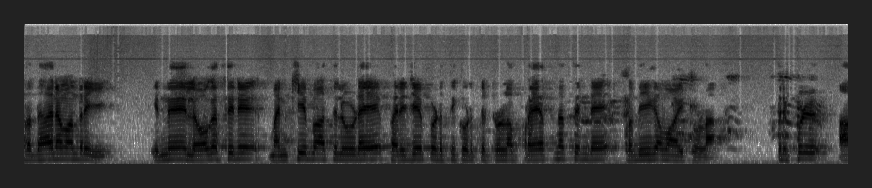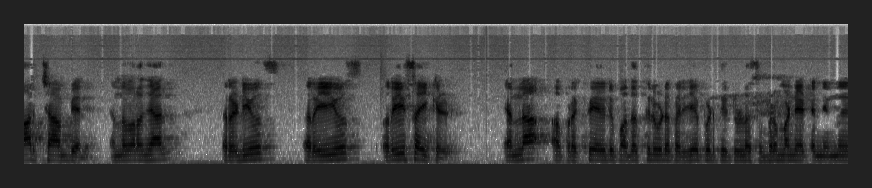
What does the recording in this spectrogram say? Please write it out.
പ്രധാനമന്ത്രി ഇന്ന് ലോകത്തിന് മൻ കി ബാത്തിലൂടെ പരിചയപ്പെടുത്തി കൊടുത്തിട്ടുള്ള പ്രയത്നത്തിന്റെ പ്രതീകമായിട്ടുള്ള ട്രിപ്പിൾ ആർ ചാമ്പ്യൻ എന്ന് പറഞ്ഞാൽ റെഡ്യൂസ് റീയൂസ് റീസൈക്കിൾ എന്ന പ്രക്രിയ ഒരു പദത്തിലൂടെ പരിചയപ്പെടുത്തിയിട്ടുള്ള സുബ്രഹ്മണ്യേട്ടൻ ഇന്ന്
